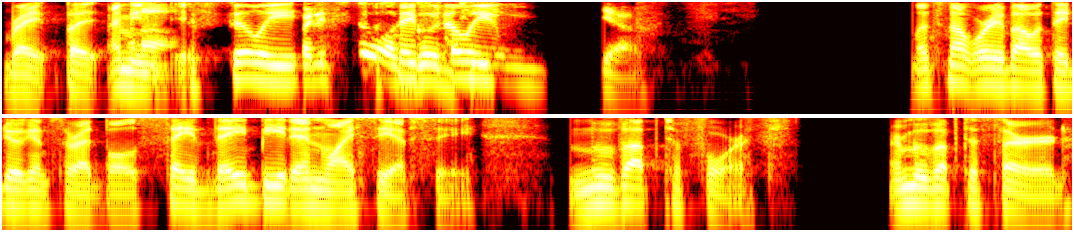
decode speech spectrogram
right, but I mean, Uh, if Philly, but it's still So a good Philly- team. Yeah, let's not worry about what they do against the Red Bulls. Say they beat NYCFC, move up to fourth or move up to third.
